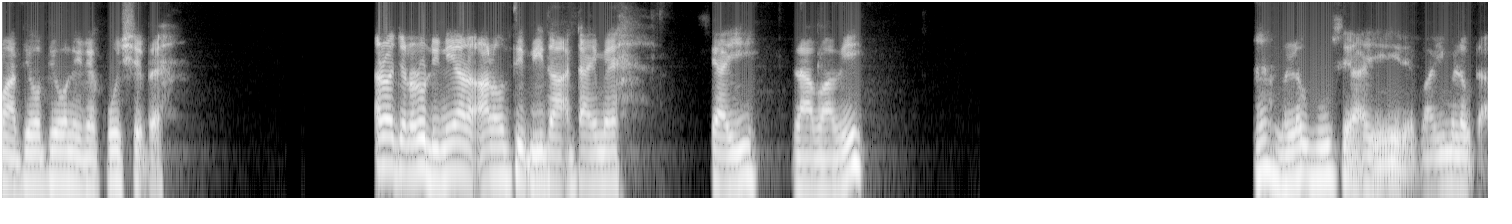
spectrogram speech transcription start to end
မာပြောပြောနေတဲ့ကိုချစ်ပဲအဲ့တော့ကျွန်တော်တို့ဒီနေ့ကတော့အားလုံးသိပြီးသားအတိုင်းပဲဆရာကြီးလာပါပြီဟမ်မလုပ်ဘူးဆရာကြီးတဲ့ဘာကြီးမလုပ်တာ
